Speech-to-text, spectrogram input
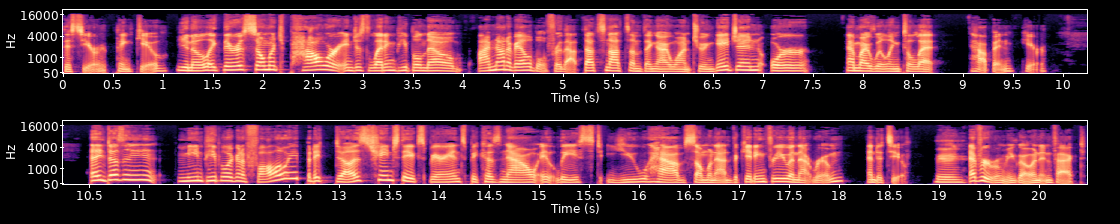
this year. Thank you. You know, like there is so much power in just letting people know I'm not available for that. That's not something I want to engage in, or am I willing to let happen here? And it doesn't mean people are going to follow it, but it does change the experience because now at least you have someone advocating for you in that room and it's you. mm. every room you go in, in fact,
